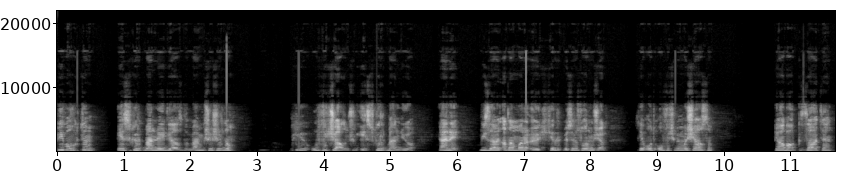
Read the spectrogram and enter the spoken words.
Bir baktım eski öğretmen neydi yazdım. Ben bir şaşırdım. Bir ofuç yazdım çünkü eski öğretmen diyor. Yani bir zahmet adam bana öykü rütbesini sormayacak. Dedim ofuç binbaşı yazdım. Ya bak zaten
